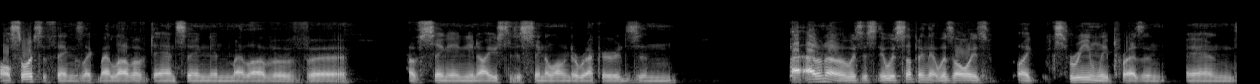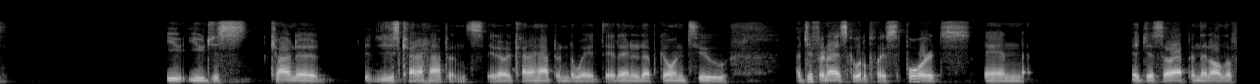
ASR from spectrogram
all sorts of things like my love of dancing and my love of uh, of singing. You know, I used to just sing along to records, and I, I don't know. It was just it was something that was always like extremely present, and you you just kind of it just kind of happens. You know, it kind of happened the way it did. I ended up going to a different high school to play sports, and it just so happened that all the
